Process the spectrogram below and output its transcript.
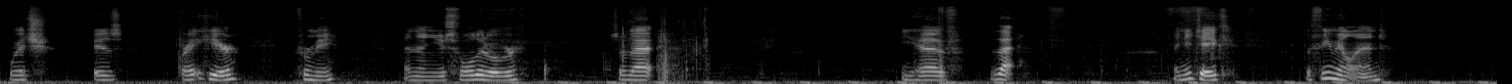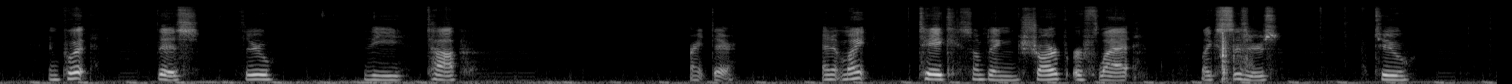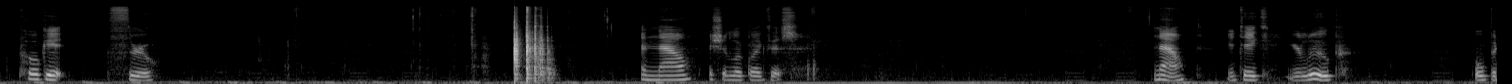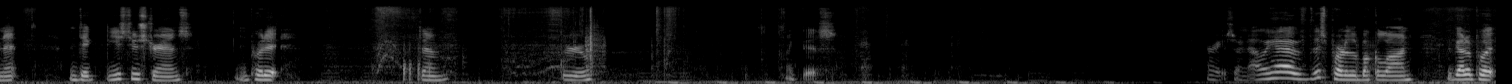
which is right here for me, and then you just fold it over so that you have that. Then you take the female end and put this through the top right there. And it might take something sharp or flat, like scissors, to poke it through. And now it should look like this. Now, you take your loop, open it, and take these two strands and put it them through like this. Alright, so now we have this part of the buckle on. We gotta put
